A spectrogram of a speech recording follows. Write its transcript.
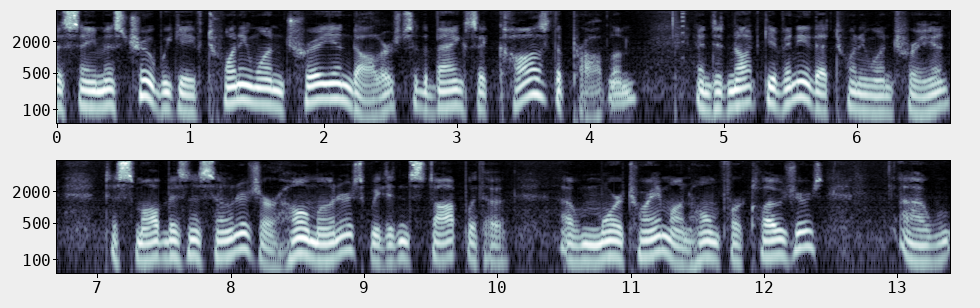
The same is true. We gave $21 trillion to the banks that caused the problem and did not give any of that 21 trillion to small business owners or homeowners. We didn't stop with a, a moratorium on home foreclosures. Uh,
